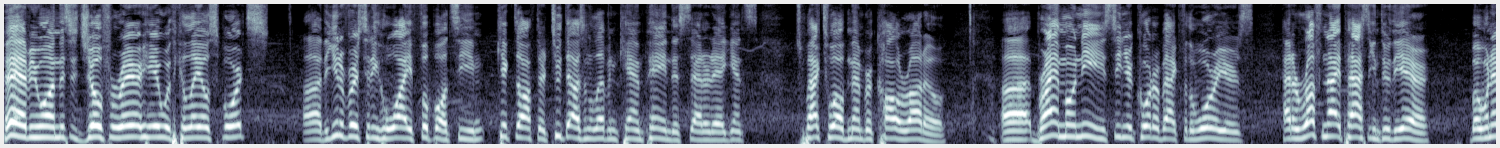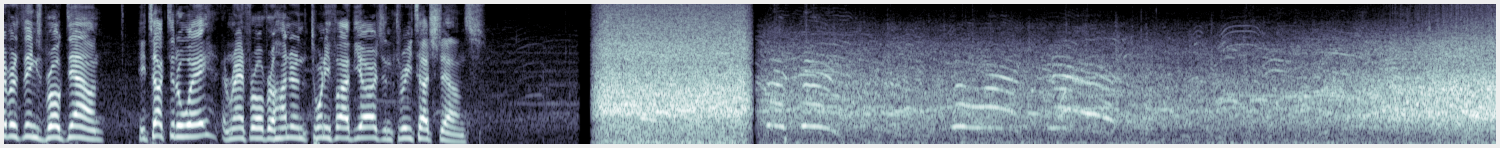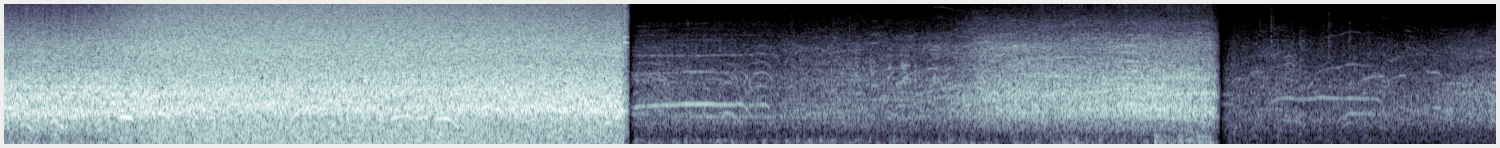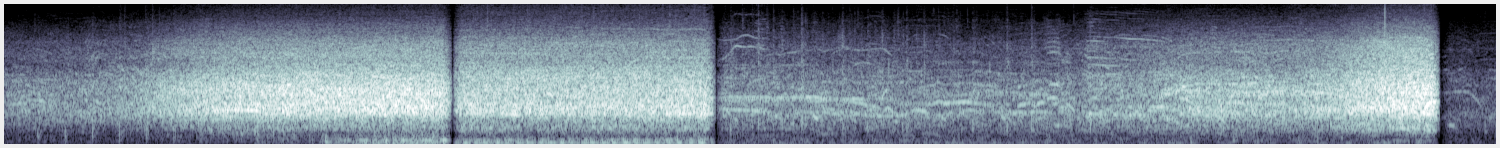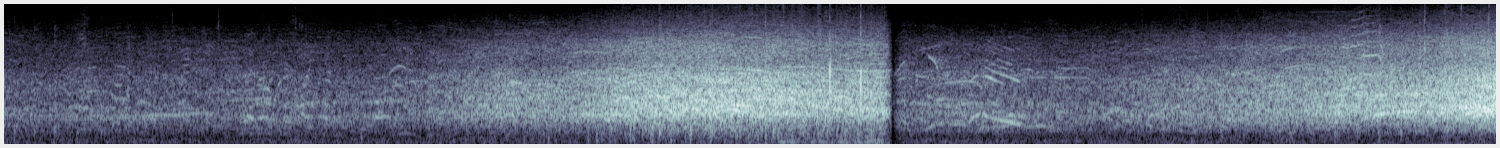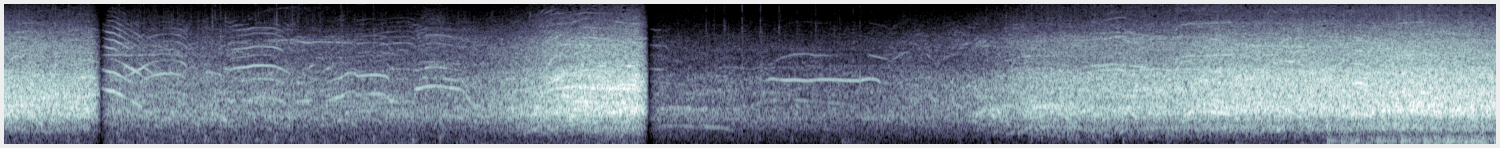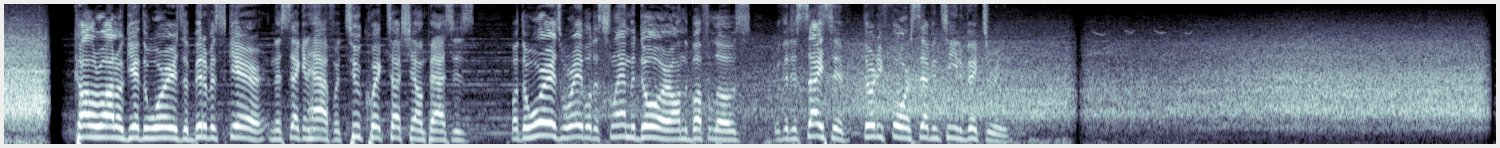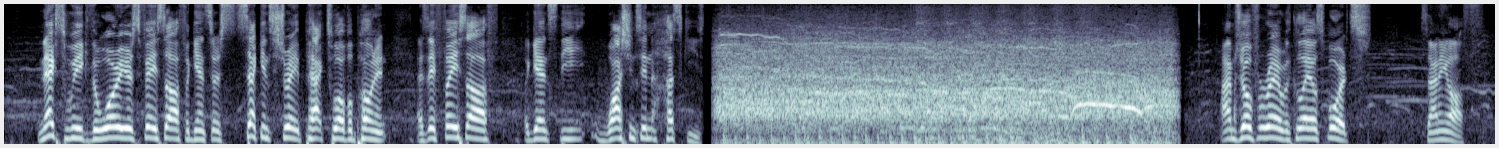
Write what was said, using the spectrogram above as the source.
Hey everyone, this is Joe Ferrer here with Kaleo Sports. Uh, the University Hawaii football team kicked off their 2011 campaign this Saturday against Pac-12 member Colorado. Uh, Bryant Moniz, senior quarterback for the Warriors, had a rough night passing through the air, but whenever things broke down, he tucked it away and ran for over 125 yards and three touchdowns. Colorado gave the Warriors a bit of a scare in the second half with two quick touchdown passes, but the Warriors were able to slam the door on the Buffaloes with a decisive 34 17 victory. Next week, the Warriors face off against their second straight Pac 12 opponent as they face off against the Washington Huskies. I'm Joe Ferrer with Kaleo Sports, signing off.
